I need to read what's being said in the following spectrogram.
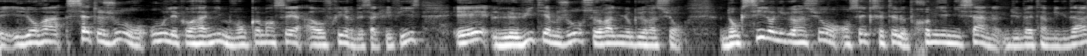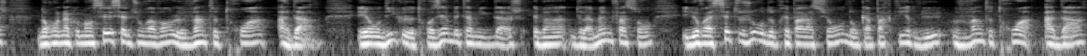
il, y aura sept jours où les Kohanim vont commencer à offrir des sacrifices et le huitième jour sera l'inauguration. Donc si l'inauguration, on sait que c'était le premier Nissan du Beth Amikdash, donc on a commencé sept jours avant, le 23 Adar. Et on dit que le troisième Beth Amikdash, eh ben, de la même façon, il y aura sept jours de préparation, donc à partir du 23 Adar,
